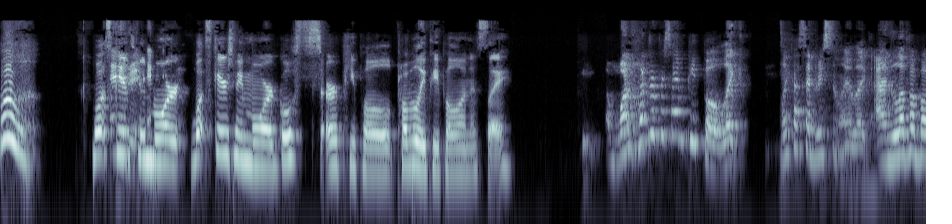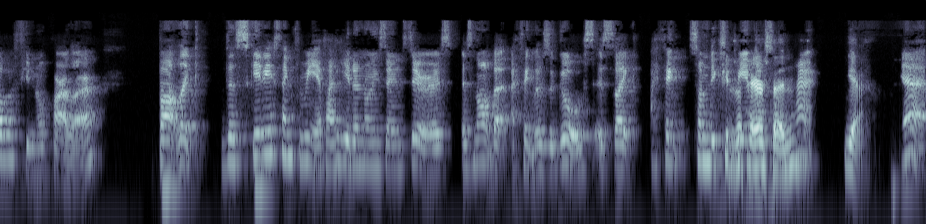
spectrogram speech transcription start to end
Oh, what scares Anyway, me more? What scares me more, ghosts or people? Probably people, honestly. one hundred percent people. Like like I said recently, like I live above a funeral parlor. But like the scariest thing for me, if I hear a noise downstairs, is not that I think there's a ghost. It's like I think somebody could There's be a in person. house. Yeah, Yeah.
